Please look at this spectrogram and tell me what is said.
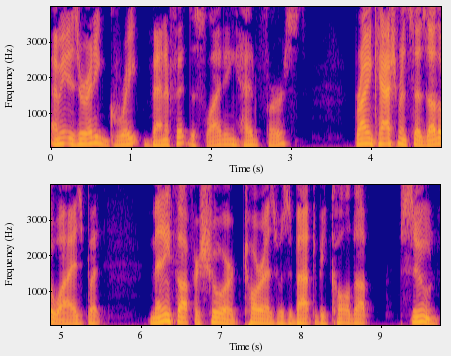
I mean, is there any great benefit to sliding head first? Brian Cashman says otherwise, but many thought for sure Torres was about to be called up soon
